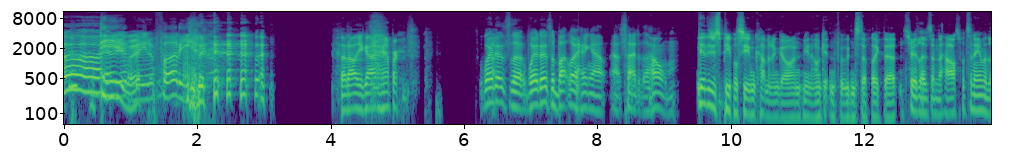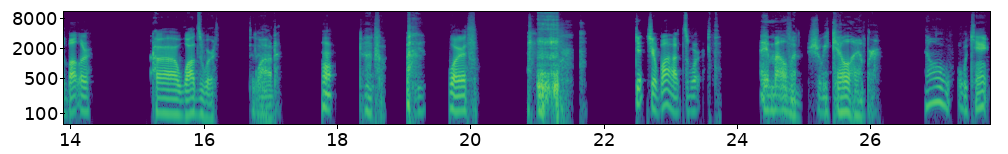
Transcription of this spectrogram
Ah, Damn, anyway. made it funny. Is that all you got, Hamper? Where does the Where does the butler hang out outside of the home? Yeah, there's just people see him coming and going, you know, getting food and stuff like that. So he lives in the house. What's the name of the butler? Uh, Wadsworth. Did I- Wad. God, fuck. Worth. Get your Wadsworth. Hey, Melvin, should we kill Hamper? No, we can't.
